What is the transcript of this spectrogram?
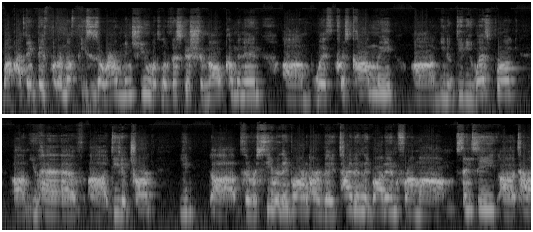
But I think they've put enough pieces around Minshew with Laviska Shenault coming in, um, with Chris Conley, um, you know, Dede Westbrook. Um, you have uh, DJ Chark. You uh, the receiver they brought or the tight end they brought in from um, Cincy, uh, Tyler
